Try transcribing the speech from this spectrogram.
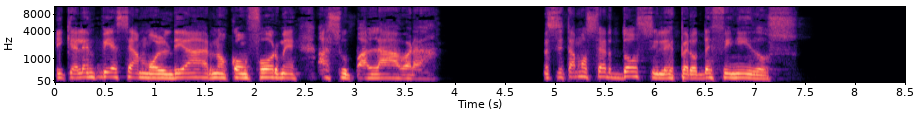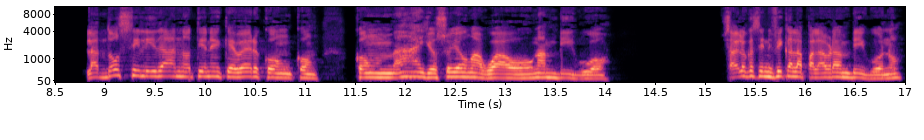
y que Él empiece a moldearnos conforme a su palabra. Necesitamos ser dóciles, pero definidos. La docilidad no tiene que ver con, con, con ay, yo soy un aguao, un ambiguo. ¿Sabe lo que significa la palabra ambiguo, no?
